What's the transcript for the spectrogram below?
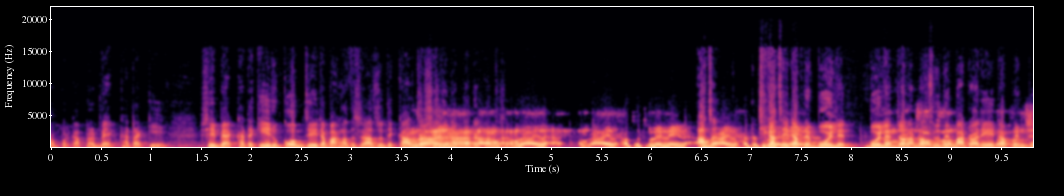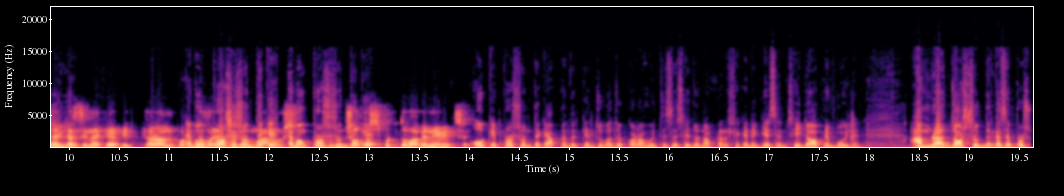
সম্পর্কে আপনার ব্যাখ্যাটা কি? সেই ব্যাখ্যাটা কি এরকম যে এটা বাংলাদেশের রাজনৈতিক আমরা কালচার আইন সেজন্য আমরা আমরা হাতে তুলে নেই না। আচ্ছা আমরা আইন হাতে ঠিক আছে এটা আপনি বললেন বললেন। জনাব নাসিরুদ্দিন পাটোয়ারি এটা আপনি বললেন। হাসিনাকে বিতরণ করতে এবং প্রশাসন থেকে এবং প্রশাসন থেকে স্বতঃস্ফূর্তভাবে নেমেছে। ওকে প্রশাসন থেকে আপনাদেরকে যোগাযোগ করা হইতেছে সেই জন্য আপনারা সেখানে গেছেন সেইটাও আপনি বললেন। আমরা দর্শকদের কাছে প্রশ্ন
